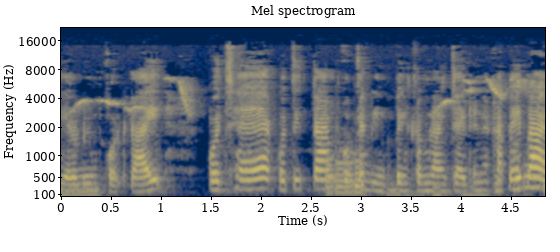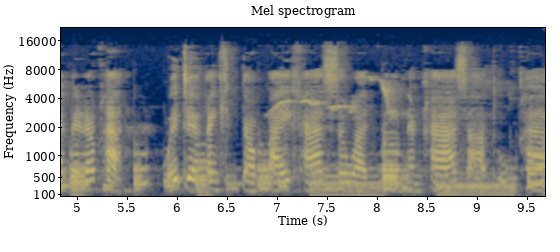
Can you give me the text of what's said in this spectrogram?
อย่าลืมกดไลค์กดแชร์กดติดตามกดกระดิ่งเป็นกำลังใจด้วยนะคะบ๊ายบายไปแล้วค่ะ ไว้เจอกันคลิปต่อไปค่ะ สวัสดีนะคะ สาธุค่ะ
